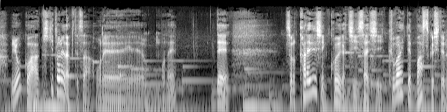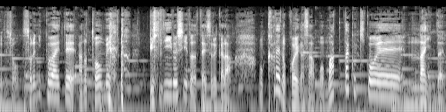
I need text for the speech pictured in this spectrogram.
よくは聞き取れなくてさ、俺もね。で、その彼自身声が小さいし、加えてマスクしてるでしょ。それに加えて、あの透明なビニールシートだったりするから、もう彼の声がさ、もう全く聞こえないんだよ。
